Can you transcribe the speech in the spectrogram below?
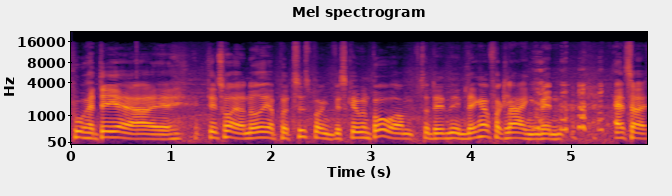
Puha, det, er, det tror jeg er noget, jeg på et tidspunkt vil skrive en bog om, så det er en længere forklaring. Men altså,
